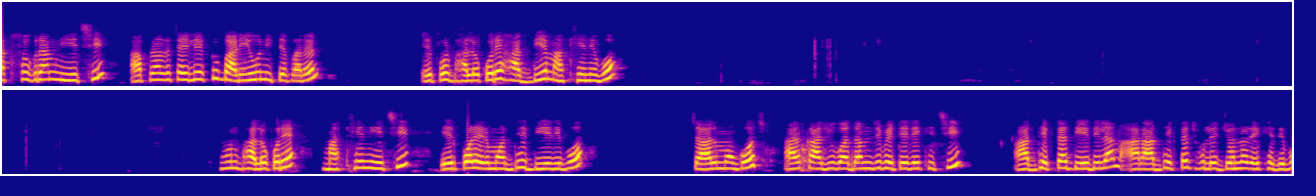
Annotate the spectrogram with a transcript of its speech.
একশো গ্রাম নিয়েছি। আপনারা চাইলে একটু বাড়িয়েও নিতে পারেন। এরপর ভালো করে হাত দিয়ে মাখিয়ে নেব। এখন ভালো করে মাখিয়ে নিয়েছি। এরপর এর মধ্যে দিয়ে দিব চাল, মগজ আর কাজু বাদাম যে বেটে রেখেছি। অর্ধেকটা দিয়ে দিলাম আর অর্ধেকটা ঝোলের জন্য রেখে দেব।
